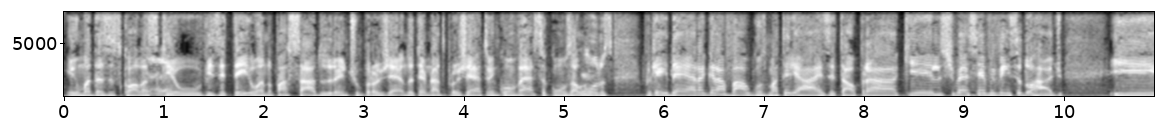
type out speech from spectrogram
Em uma das escolas que eu visitei o ano passado, durante um projeto, um determinado projeto, em conversa com os alunos, porque a ideia era gravar alguns materiais e tal, para que eles tivessem a vivência do rádio. E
